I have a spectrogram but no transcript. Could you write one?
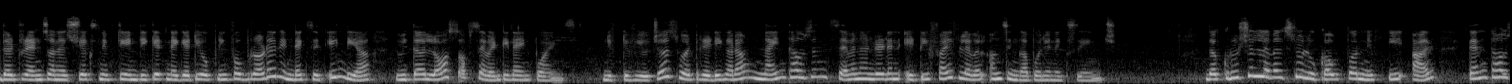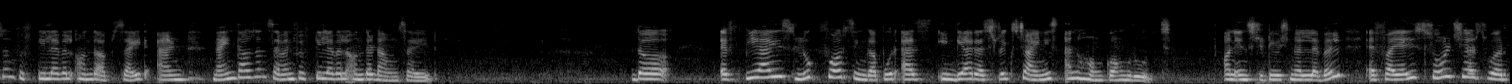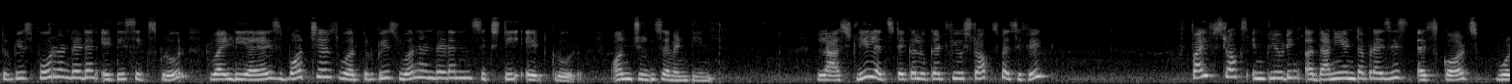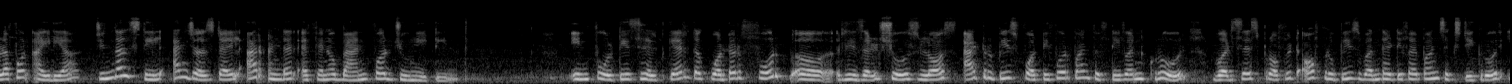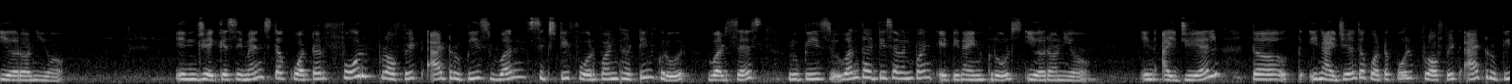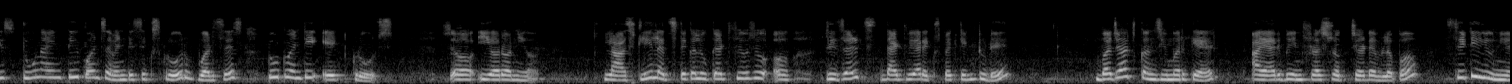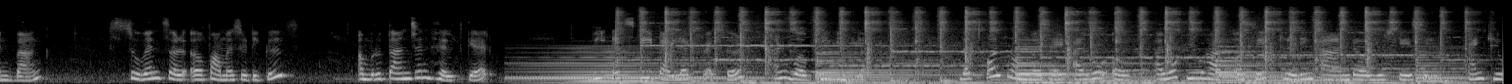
The trends on SGX Nifty indicate negative opening for broader index in India with a loss of 79 points. Nifty futures were trading around 9785 level on Singaporean exchange. The crucial levels to look out for Nifty are 10,050 level on the upside and 9,750 level on the downside. The FPIs look for Singapore as India restricts Chinese and Hong Kong routes. On institutional level, FIIs sold shares worth rupees 486 crore while DIIs bought shares worth rupees 168 crore on June 17th. Lastly, let's take a look at few stock specific. Five stocks including Adani Enterprises, Escorts, Vodafone Idea, Jindal Steel and Just Dial are under FNO ban for June 18th. In Fortis Healthcare, the quarter 4 uh, result shows loss at rupees 44.51 crore versus profit of rupees 135.60 crore year on year. In JK Cements, the quarter 4 profit at rupees 164.13 crore versus rupees 137.89 crores year on year. In IGL, the in IGL the quarter 4 profit at rupees 290.76 crore versus 228 crores uh, year on year. Lastly, let's take a look at few uh, results that we are expecting today. Bajaj Consumer Care, IRB Infrastructure Developer, City Union Bank, Suven uh, Pharmaceuticals, Amrutanjan Healthcare, VST Tillers Tractors, and Whirlpool India. That's all from my side. I hope uh, I hope you have a safe trading and uh, you stay safe. Thank you.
